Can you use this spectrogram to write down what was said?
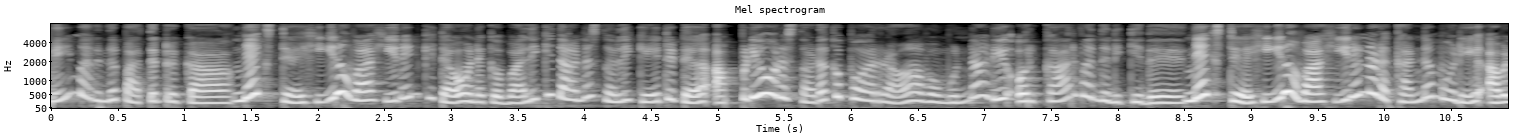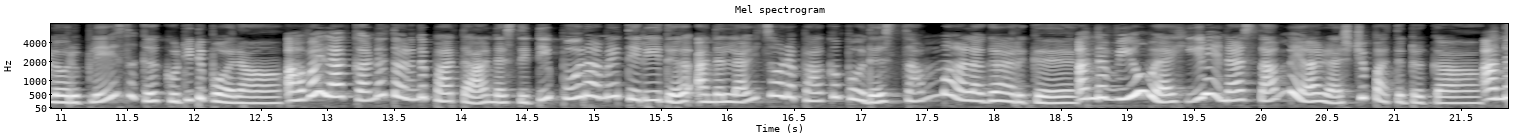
மெய் மறந்து பார்த்துட்டு இருக்கா நெக்ஸ்ட் ஹீரோவா ஹீரோயின் கிட்ட உனக்கு வலிக்குதான்னு சொல்லி கேட்டுட்டு அப்படியே ஒரு சொடக்கு போடுறான். அவன் முன்னாடி ஒரு கார் வந்து நிக்குது. நெக்ஸ்ட் ஹீரோவா ஹீரோனோட கண்ணை மூடி அவளை ஒரு பிளேஸுக்கு கூட்டிட்டு போறான். அவளா கண்ணை திறந்து பார்த்தா அந்த சிட்டி பூராமே தெரியுது. அந்த லைட்ஸோட பார்க்கும்போது செம்ம அழகா இருக்கு. அந்த வியூவை ஹீரோயினா செம்மையா ரசிச்சு பார்த்துட்டு இருக்கா அந்த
